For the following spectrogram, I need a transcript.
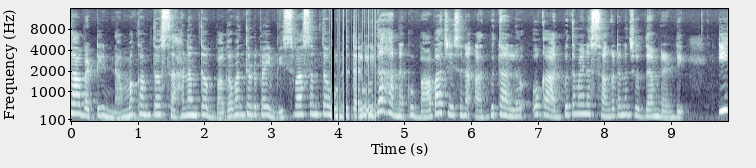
కాబట్టి నమ్మకంతో సహనంతో భగవంతుడిపై విశ్వాసంతో ఉండు తల్లి. ఉదాహరణకు బాబా చేసిన అద్భుతాల్లో ఒక అద్భుతమైన సంఘటన చూద్దాం రండి. ఈ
